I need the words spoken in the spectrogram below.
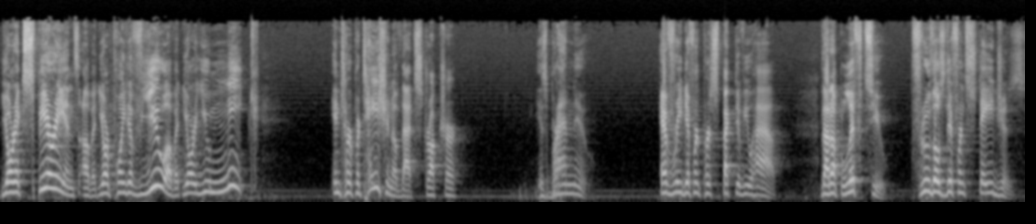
your experience of it, your point of view of it, your unique interpretation of that structure is brand new. Every different perspective you have that uplifts you through those different stages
